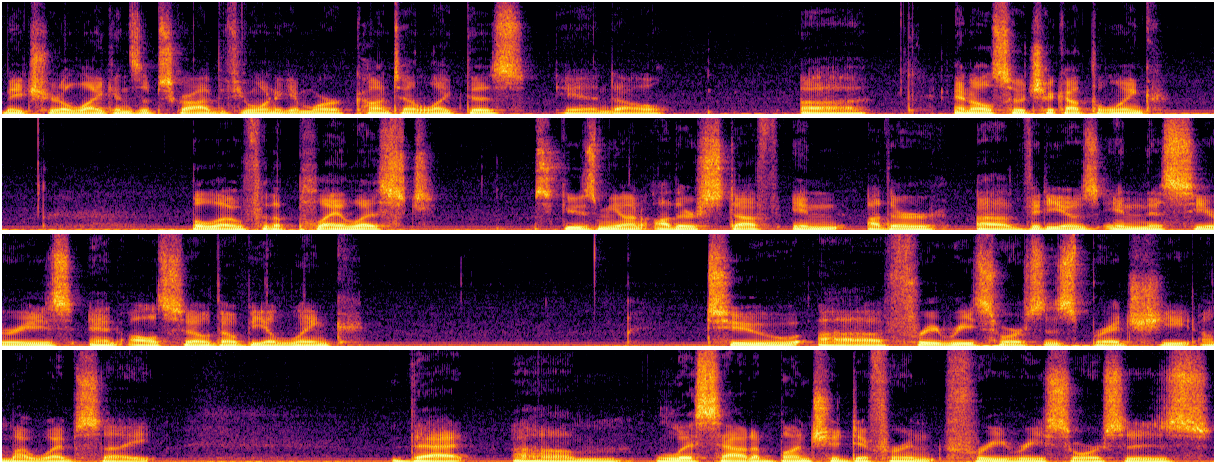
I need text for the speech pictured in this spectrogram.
Make sure to like and subscribe if you want to get more content like this, and I'll uh, and also check out the link below for the playlist excuse me, on other stuff in other uh, videos in this series, and also there'll be a link to a free resources spreadsheet on my website that um, lists out a bunch of different free resources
